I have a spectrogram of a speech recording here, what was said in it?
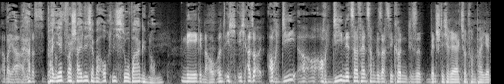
aber ja, also das, das Payet wahrscheinlich aber auch nicht so wahrgenommen. Nee, genau. Und ich, ich, also auch die, auch die Nizza-Fans haben gesagt, sie können diese menschliche Reaktion von Payet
